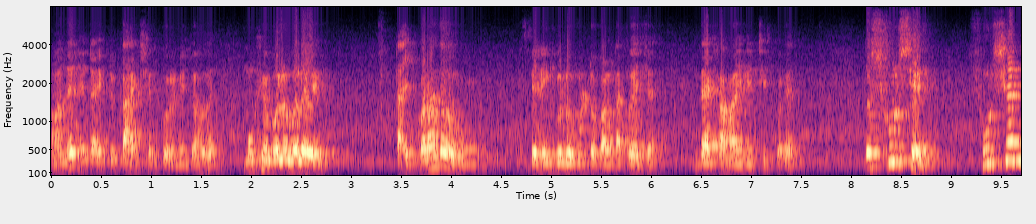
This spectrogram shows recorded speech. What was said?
আমাদের এটা একটু কারেকশন করে নিতে হবে। মুখে বলে বলে টাইপ করা তো স্পেলিংগুলো উল্টো পাল্টা হয়ে যায় দেখা হয়নি ঠিক করে। তো সুরসেন সুরসেন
